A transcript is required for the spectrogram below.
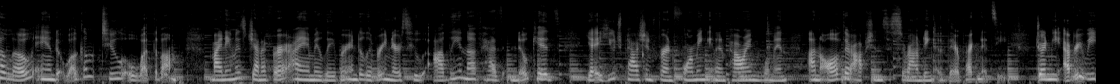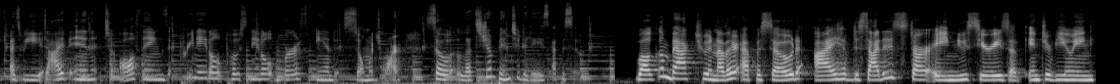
Hello and welcome to What the Bump. My name is Jennifer. I am a labor and delivery nurse who, oddly enough, has no kids, yet a huge passion for informing and empowering women on all of their options surrounding their pregnancy. Join me every week as we dive into all things prenatal, postnatal, birth, and so much more. So let's jump into today's episode. Welcome back to another episode. I have decided to start a new series of interviewing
